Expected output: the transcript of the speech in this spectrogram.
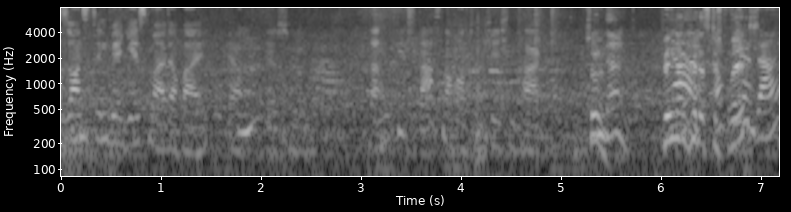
Sonst sind wir jedes Mal dabei. Ja. Sehr schön. Dann viel Spaß noch auf dem Kirchentag. Schön. Vielen Dank. Vielen Dank Ja, für das Gespräch. Vielen Dank.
